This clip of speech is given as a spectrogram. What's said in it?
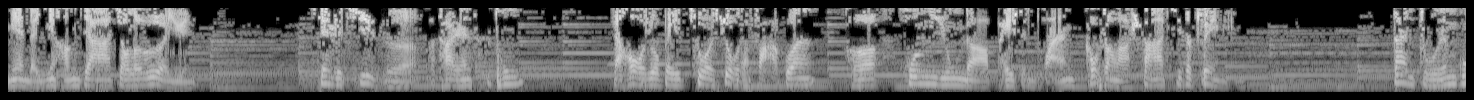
面的银行家交了厄运。先是妻子和他人私通，然后又被作秀的法官和昏庸的陪审团扣上了杀妻的罪名。但主人公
